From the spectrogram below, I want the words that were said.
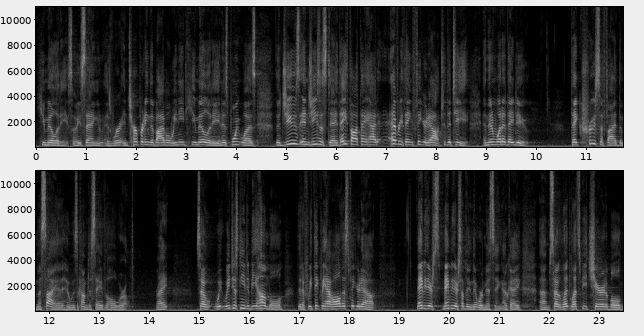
humility. So he's saying, as we're interpreting the Bible, we need humility. And his point was the Jews in Jesus' day, they thought they had everything figured out to the T. And then what did they do? They crucified the Messiah who was come to save the whole world right? So we, we just need to be humble that if we think we have all this figured out, maybe there's, maybe there's something that we're missing, okay? Um, so let, let's be charitable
